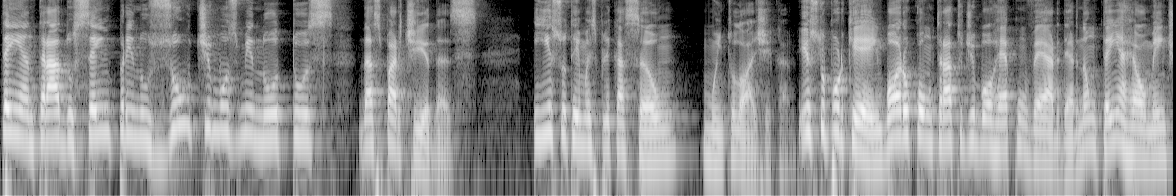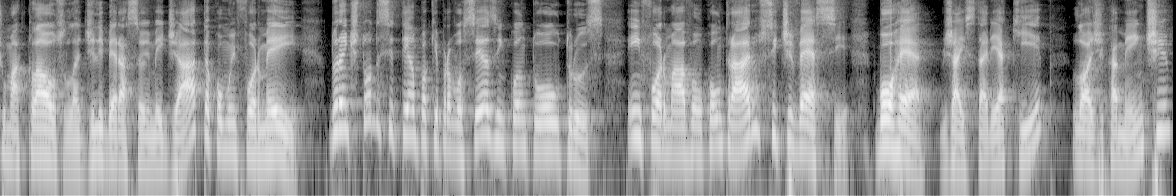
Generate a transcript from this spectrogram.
tem entrado sempre nos últimos minutos das partidas. E isso tem uma explicação muito lógica. Isto porque, embora o contrato de Borré com Werder não tenha realmente uma cláusula de liberação imediata, como informei durante todo esse tempo aqui para vocês, enquanto outros informavam o contrário, se tivesse, Borré já estaria aqui, logicamente,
